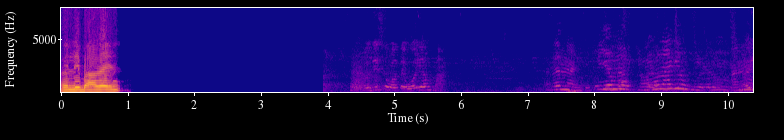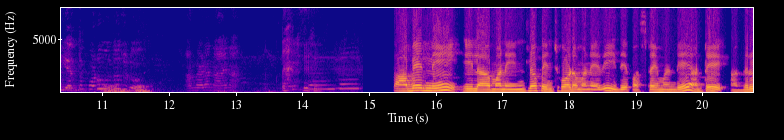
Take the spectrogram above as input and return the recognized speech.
వెళ్ళి బాగా ఎన్- తాబేల్ని ఇలా మన ఇంట్లో పెంచుకోవడం అనేది ఇదే ఫస్ట్ టైం అండి. అంటే అందరూ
